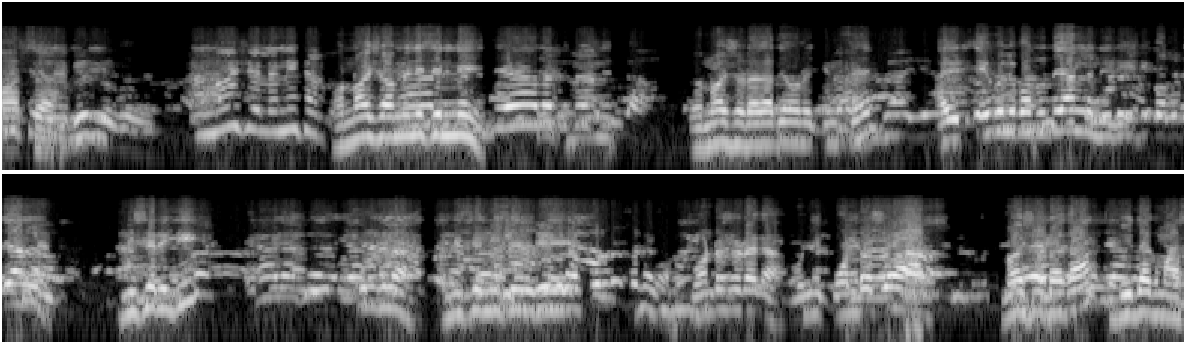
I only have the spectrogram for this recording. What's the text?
আচ্ছা নয়শো আপনি নিচ্ছেন নি নয়শো টাকা দিয়ে উনি কিনছে আর এগুলি কত দিয়ে আনলেন কত দিয়ে আনলেন নিচের নিচে পনেরোশো টাকা। উনি পনেরোশো আর নয়শো টাকা। দুই দাগ মাছ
